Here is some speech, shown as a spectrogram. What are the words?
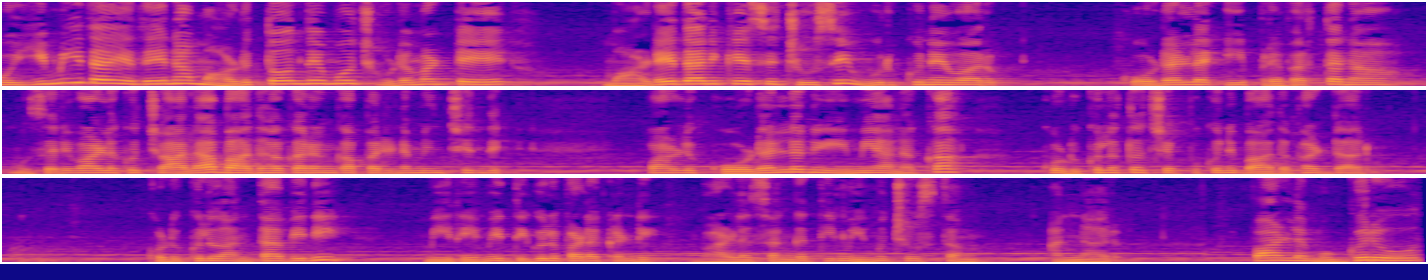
పొయ్యి మీద ఏదైనా మాడుతోందేమో చూడమంటే మాడేదానికేసి చూసి ఊరుకునేవారు. కోడళ్ళ ఈ ప్రవర్తన ముసలివాళ్ళకు చాలా బాధాకరంగా పరిణమించింది. వాళ్ళు కోడళ్ళను ఏమీ అనక కొడుకులతో చెప్పుకుని బాధపడ్డారు. కొడుకులు అంతా విని మీరేమీ దిగులు పడకండి వాళ్ళ సంగతి మేము చూస్తాం అన్నారు. వాళ్ళ ముగ్గురు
